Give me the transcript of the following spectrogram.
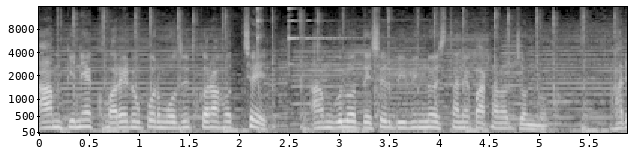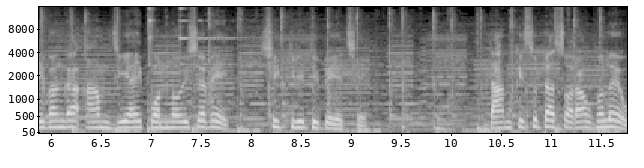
আম কিনে খড়ের উপর মজুত করা হচ্ছে। আমগুলো দেশের বিভিন্ন স্থানে পাঠানোর জন্য। হাড়িভাঙ্গা আম জিআই পণ্য হিসেবে স্বীকৃতি পেয়েছে। দাম কিছুটা চড়াও হলেও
